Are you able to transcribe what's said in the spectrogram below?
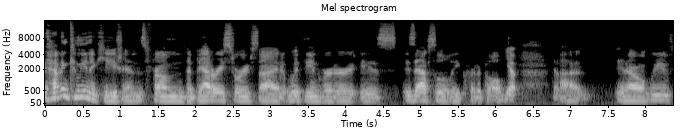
having communications from the battery storage side with the inverter is is absolutely critical. Yep. Yep. Uh, you know, we've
